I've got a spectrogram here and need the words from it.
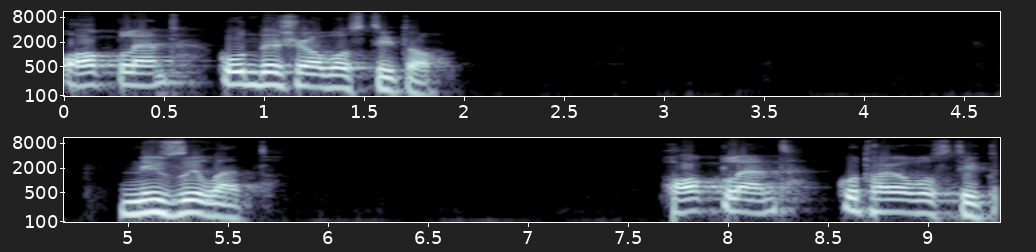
অকল্যান্ড কোন দেশে অবস্থিত? নিউজিল্যান্ড। ফকল্যান্ড কোথায় অবস্থিত?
